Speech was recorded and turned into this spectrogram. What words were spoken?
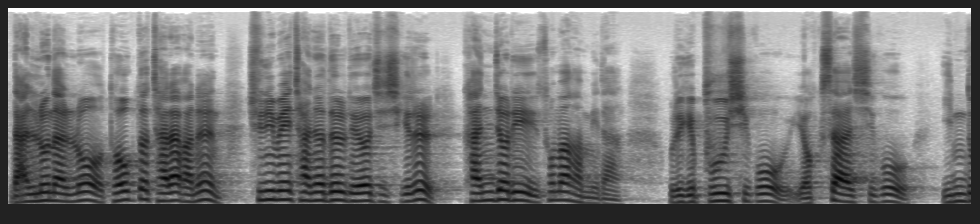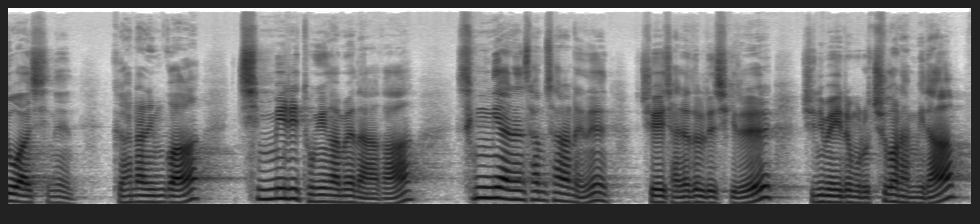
날로 날로 더욱더 자라가는 주님의 자녀들 되어지시기를 간절히 소망합니다. 우리에게 부으시고 역사하시고 인도하시는 그 하나님과 친밀히 동행하며 나아가 승리하는 삶 살아내는 주의 자녀들 되시기를 주님의 이름으로 축원합니다.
